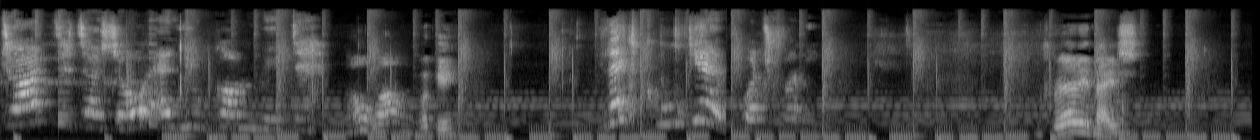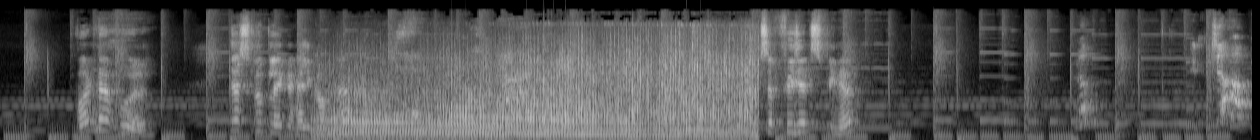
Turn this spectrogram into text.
George is a show, and you come with it. Oh wow! Okay. Let's go again. What's funny? Very nice. Wonderful. Just look like a helicopter. It's a fidget spinner. Look, it's up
